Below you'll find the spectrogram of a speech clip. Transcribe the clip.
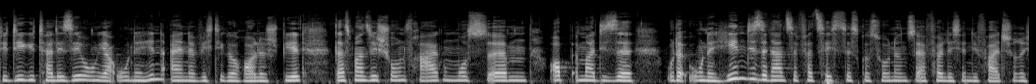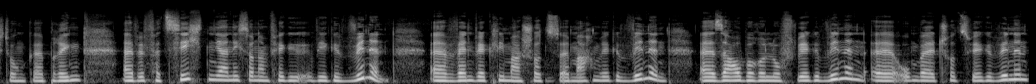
die Digitalisierung ja ohnehin eine wichtige Rolle spielt, dass man sich schon fragen muss, ähm, ob immer diese oder ohnehin diese ganze Verzichtsdiskussion uns ja völlig in die falsche Richtung äh, bringt. Äh, wir verzichten ja nicht, sondern wir, wir gewinnen, äh, wenn wir Klimaschutz äh, machen. Wir gewinnen äh, saubere Luft, wir gewinnen äh, Umweltschutz, wir gewinnen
